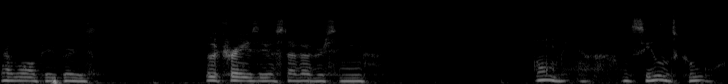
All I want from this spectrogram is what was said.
That wallpaper is the craziest I've ever seen. Oh man, the ceiling's cool.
